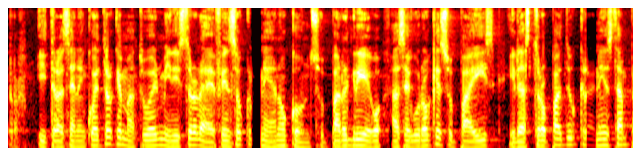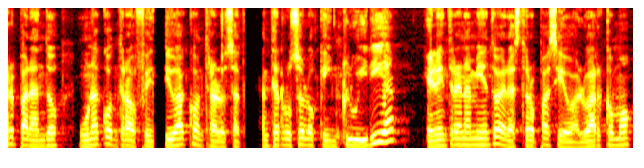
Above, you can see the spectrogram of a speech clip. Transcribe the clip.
guerra y tras el encuentro que mantuvo el ministro de la Defensa ucraniano con su par griego, aseguró que su país y las tropas de Ucrania están preparando una contraofensiva contra los atacantes rusos, lo que incluiría el entrenamiento de las tropas y evaluar cómo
